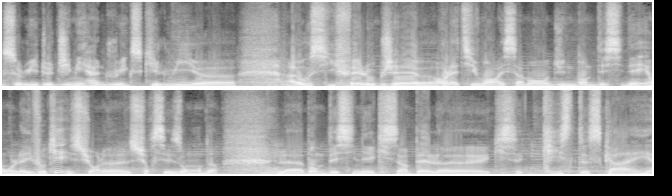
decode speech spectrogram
celui de Jimi Hendrix qui lui euh, a aussi fait l'objet euh, relativement récemment d'une bande dessinée. On l'a évoqué sur, sur ces ondes. La bande dessinée qui s'appelle euh, Kiss the Sky,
